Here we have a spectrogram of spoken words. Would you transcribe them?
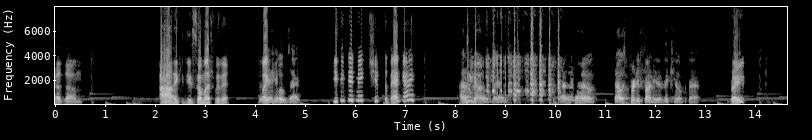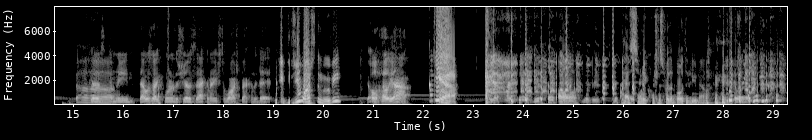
Because um, ah, they could do so much with it. Just Like, can't well- Zach. Do you think they'd make Chip the bad guy? I don't know, man. I don't know. That was pretty funny that they came up with that. right? Because Uh, I mean, that was like one of the shows Zach and I used to watch back in the day. wait, did you watch the movie? Oh hell yeah! Yeah. We got five kids, dude. Of course we Oh. watched the movie. I have so many questions for the both of you now.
